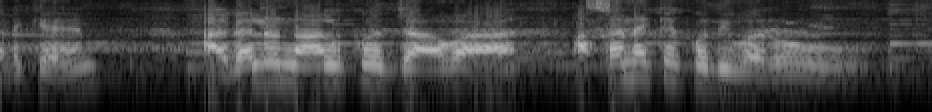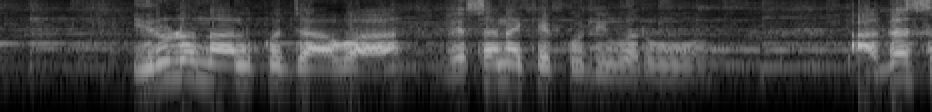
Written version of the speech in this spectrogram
ಅದಕ್ಕೆ ಹಗಲು ನಾಲ್ಕು ಜಾವ ಅಸನಕ್ಕೆ ಕುದಿವರು. ಇರುಳು ನಾಲ್ಕು ಜಾವ ವ್ಯಸನಕ್ಕೆ ಕುದಿವರು. ಅಗಸ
